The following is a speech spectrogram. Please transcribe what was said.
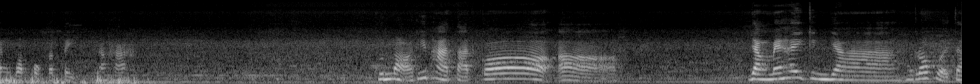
งกว่าปกตินะคะ คุณหมอที่ผ่าตัดก็ยังไม่ให้กินยาโรคหัวใจ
